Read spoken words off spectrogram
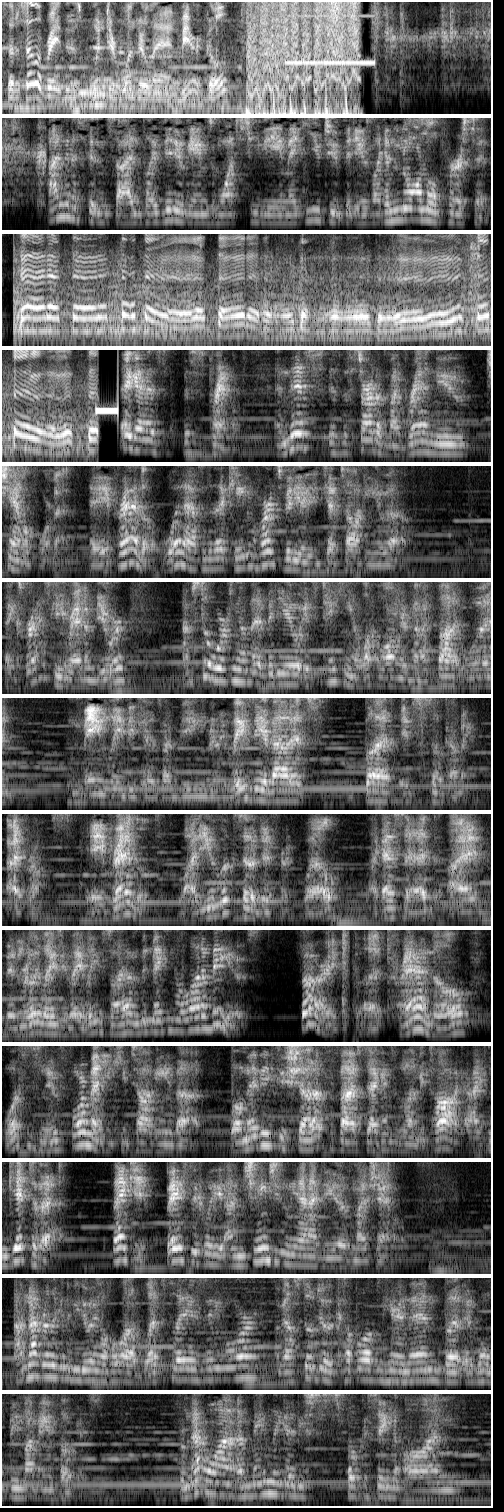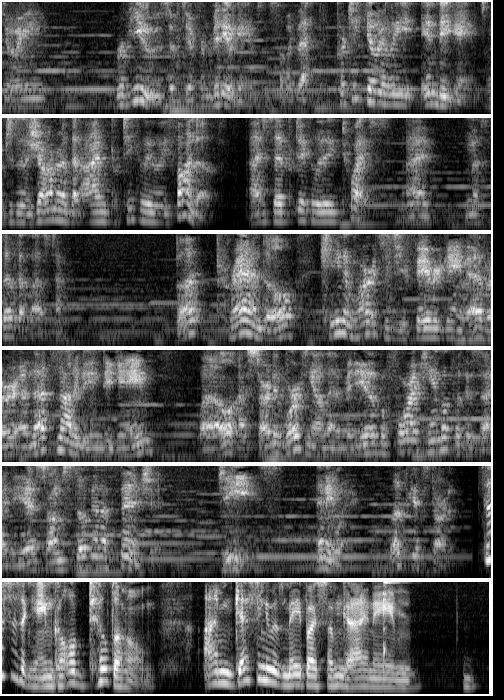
So to celebrate this winter wonderland miracle, I'm gonna sit inside and play video games and watch TV and make YouTube videos like a normal person. Hey guys, this is Prandall, and this is the start of my brand new channel format. Hey Prandall, what happened to that Kingdom Hearts video you kept talking about? Thanks for asking, random viewer. I'm still working on that video, it's taking a lot longer than I thought it would, mainly because I'm being really lazy about it, but it's still coming, I promise. Hey Prandall, why do you look so different? Well, like I said, I've been really lazy lately, so I haven't been making a lot of videos. Sorry. But Prandall, what's this new format you keep talking about? Well, maybe if you shut up for five seconds and let me talk, I can get to that. Thank you. Basically, I'm changing the idea of my channel. I'm not really going to be doing a whole lot of Let's Plays anymore. I mean, I'll still do a couple of them here and then, but it won't be my main focus. From now on, I'm mainly going to be focusing on doing reviews of different video games and stuff like that. Particularly indie games, which is a genre that I'm particularly fond of. I just said particularly twice. I messed up that last time. But, Prandall, Kingdom Hearts is your favorite game ever, and that's not an indie game. Well, I started working on that video before I came up with this idea, so I'm still gonna finish it. Jeez. Anyway, let's get started. This is a game called Tilt-A-Home. I'm guessing it was made by some guy named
